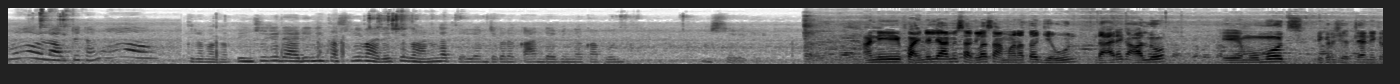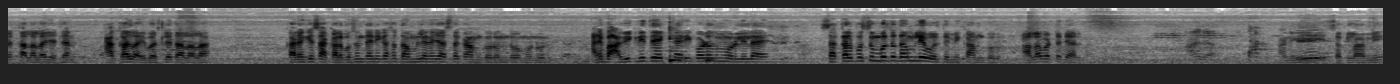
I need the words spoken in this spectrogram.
हो लावते थांब बघा पिंचूच्या डॅडीने कसली भारीशी घाण घातलेली आमच्याकडे कांदा बिंदा कापून. मस्त आणि फायनली आम्ही सगळं सामान आता घेऊन डायरेक्ट आलो. हे मोमोज इकडे घेतल्या आणि इकडे तालाला घेतल्या आकाश भाई बसले तालाला. कारण की सकाळपासून त्यांनी कसं दमले नाही जास्त काम करून दो म्हणून. आणि भाविकने तर एक काय रेकॉर्डच मोरलेला आहे. सकाळपासून बोलतो दमले बोलते मी काम करून. आला वाटतं त्याला. आणि सकला आम्ही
